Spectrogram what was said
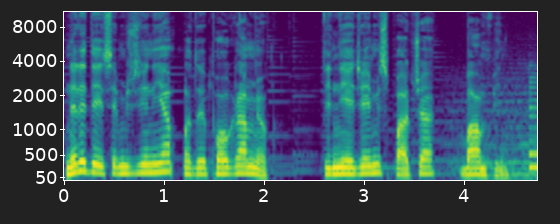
Neredeyse müziğini yapmadığı program yok. Dinleyeceğimiz parça Bumpin'.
